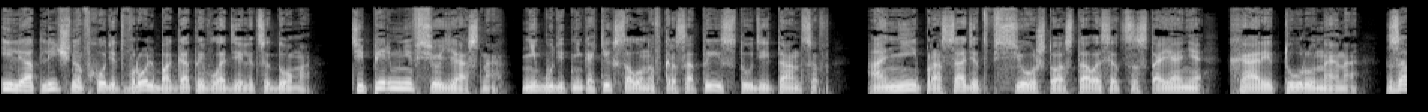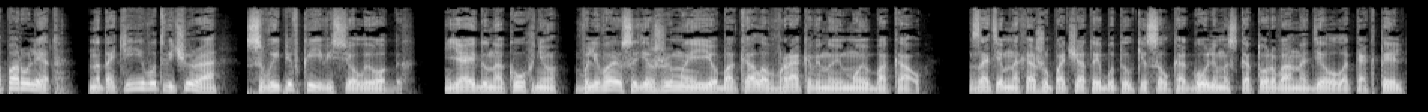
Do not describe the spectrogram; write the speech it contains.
Или отлично входит в роль богатой владелицы дома. Теперь мне все ясно. Не будет никаких салонов красоты и студий танцев. Они просадят все, что осталось от состояния Хари Турунена, за пару лет, на такие вот вечера, с выпивкой и веселый отдых. Я иду на кухню, выливаю содержимое ее бокала в раковину и мою бокал. Затем нахожу початые бутылки с алкоголем, из которого она делала коктейль,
